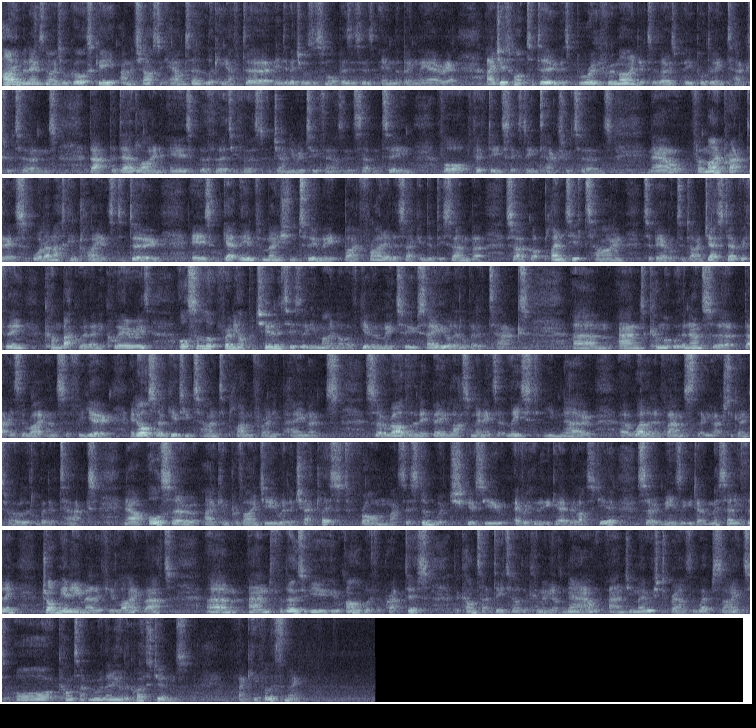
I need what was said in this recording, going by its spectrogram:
Hi, my name is Nigel Gorski. I'm a chartered accountant looking after individuals and small businesses in the Bingley area. I just want to do this brief reminder to those people doing tax returns that the deadline is the 31st of January 2017 for 15-16 tax returns. Now, for my practice, what I'm asking clients to do is get the information to me by Friday the 2nd of December, so I've got plenty of time to be able to digest everything, come back with any queries, also look for any opportunities that you might not have given me to save you a little bit of tax. Um, and come up with an answer that is the right answer for you. It also gives you time to plan for any payments. So rather than it being last minute, at least you know uh, well in advance that you're actually going to owe a little bit of tax. Now also I can provide you with a checklist from my system which gives you everything that you gave me last year so it means that you don't miss anything. Drop me an email if you'd like that. Um, and for those of you who aren't with the practice, the contact details are coming up now and you may wish to browse the website or contact me with any other questions. Thank you for listening.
